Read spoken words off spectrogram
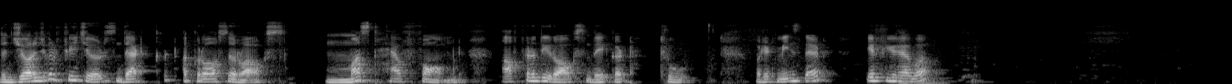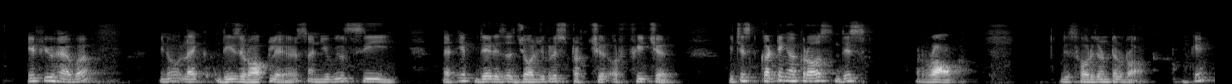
the geological features that cut across the rocks must have formed after the rocks they cut through. But it means that if you have a if you have a you know like these rock layers and you will see that if there is a geological structure or feature which is cutting across this rock this horizontal rock okay?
